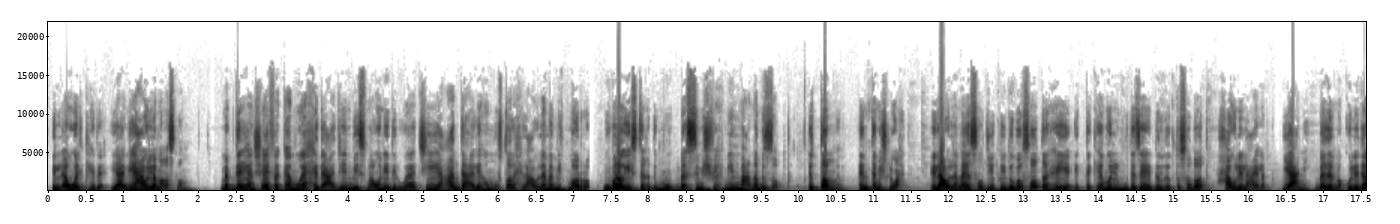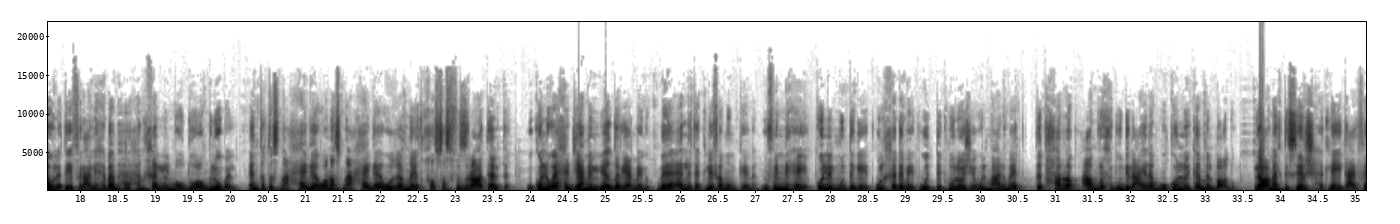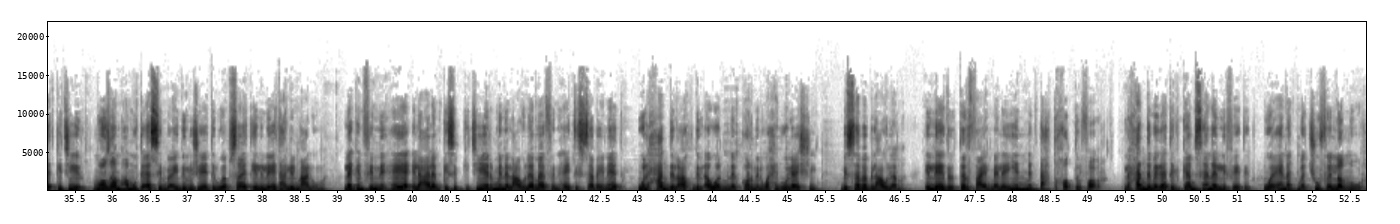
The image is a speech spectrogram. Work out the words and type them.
الأول كده يعني إيه عولمة أصلا؟ مبدئيا شايفة كام واحد قاعدين بيسمعوني دلوقتي عدى عليهم مصطلح العولمة 100 مرة وبقوا يستخدموه بس مش فاهمين معناه بالظبط. اطمن انت مش لوحدك. العولمة يا صديقي ببساطة هي التكامل المتزايد للاقتصادات حول العالم. يعني بدل ما كل دولة تقفل عليها بابها هنخلي الموضوع global. انت تصنع حاجة وأنا اصنع حاجة وغيرنا يتخصص في حاجة ثالثة وكل واحد يعمل اللي يقدر يعمله بأقل تكلفة ممكنة. وفي النهاية كل المنتجات والخدمات والتكنولوجيا والمعلومات تتحرك عبر حدود العالم وكله يكمل بعضه. لو عملت search هتلاقي تعريفات كتير. معظمها متأثر بأيديولوجية ال website اللي لقيت عليه المعلومة. لكن في النهاية العالم كسب كتير من العولمة في نهاية السبعينات ولحد العقد الأول من القرن الواحد والعشرين بسبب العولمة اللي قدرت ترفع الملايين من تحت خط الفقر لحد ما جات الكام سنة اللي فاتت وعينك ما تشوف إلا النور.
